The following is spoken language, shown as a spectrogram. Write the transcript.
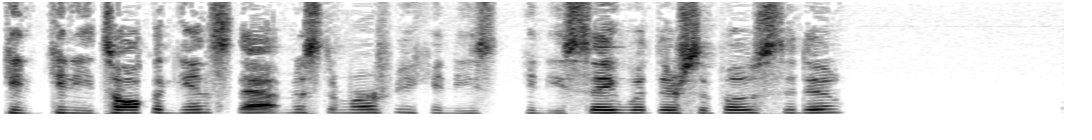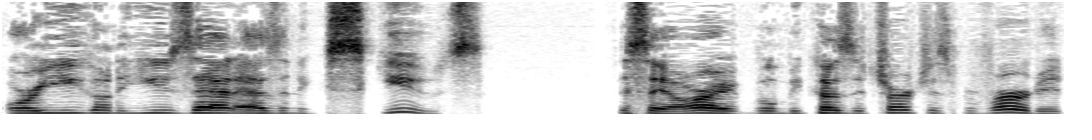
Can can you talk against that, Mr. Murphy? Can you can you say what they're supposed to do? Or are you going to use that as an excuse to say, all right, well, because the church is perverted,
